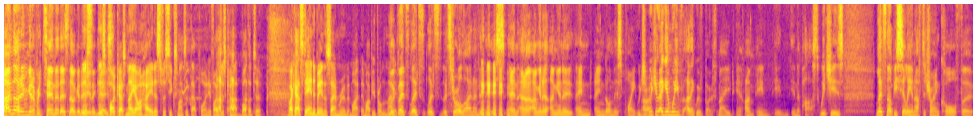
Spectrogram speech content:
I'm not even going to pretend that that's not going to this, be the this case. This podcast may go on hiatus for six months at that point if I just can't bother to. If I can't stand to be in the same room, it might it might be a problematic. Look, let's let's let's let's draw a line under this, and, and I- I'm gonna I'm gonna end end on this point, which which again we've I think we've both made in, um, in in in the past, which is. Let's not be silly enough to try and call for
